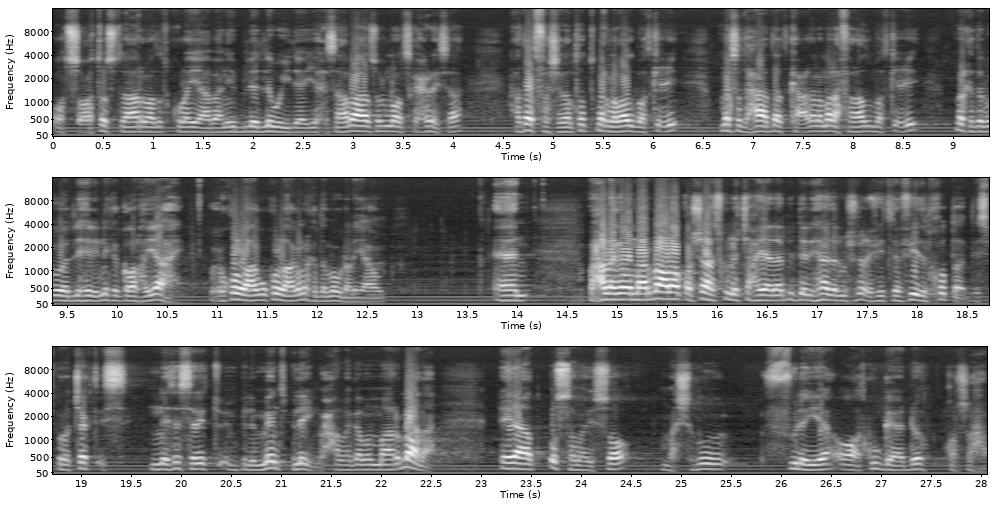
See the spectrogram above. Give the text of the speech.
ood socoto sidaarbaa dadku kula yaabaan iyo bileed la weydaa iyo xisaabahaasoo dhan ood iska xidhaysaa. Haddaad fashilanto mar labaad baad kici mar saddexaad haddaad kacdana mar afaraad baad kici marka dambe waad la heli ninka gool hayaahay. Wuxuu ku laagu ku laago marka dambe u dhaliyaa waxaa lagama maarmaana qorshahaas ku najaxaya laabudda lihada almashruuci fi tanfiid alkhuta this project is necessary to implement plan waxaa lagama maarmaan ah inaad u samayso mashruuc fulaya oo aad ku gaadho qorshaha.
